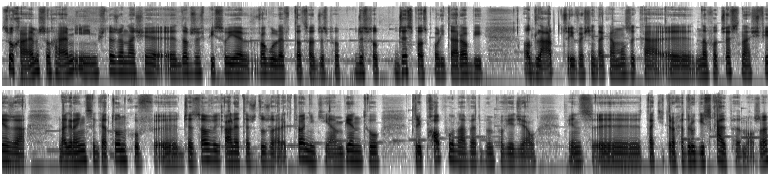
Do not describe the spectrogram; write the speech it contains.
Słuchałem, słuchałem i myślę, że ona się e, dobrze wpisuje w ogóle w to, co Rzeczpospolita robi od lat, czyli właśnie taka muzyka e, nowoczesna, świeża, na granicy gatunków e, jazzowych, ale też dużo elektroniki, ambientu, trip-hopu nawet bym powiedział, więc taki trochę drugi skalpel może,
